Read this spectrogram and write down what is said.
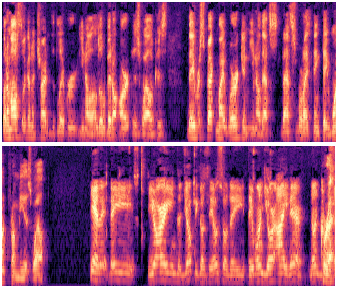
But I'm also going to try to deliver, you know, a little bit of art as well because they respect my work and you know that's that's what I think they want from me as well. Yeah, they, they you are in the job because they also they they want your eye there, not correct.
